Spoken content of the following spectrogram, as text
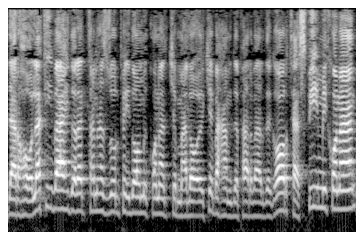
در حالتی وحی دارد تنزل پیدا می کند که ملائکه به حمد پروردگار تسبیح می کنند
